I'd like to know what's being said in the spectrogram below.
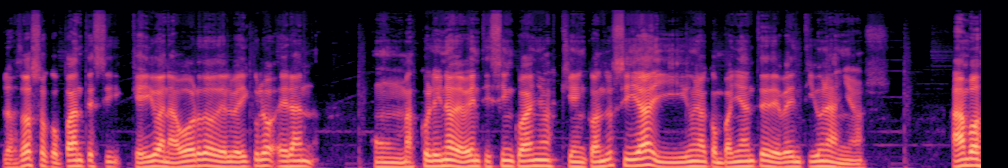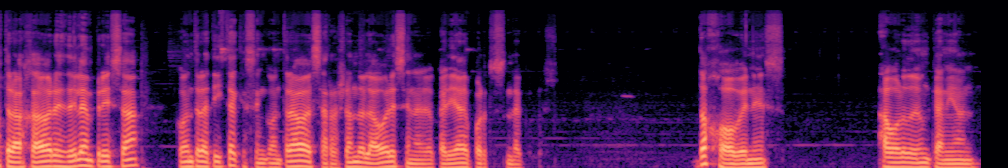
Los dos ocupantes que iban a bordo del vehículo eran un masculino de 25 años quien conducía y un acompañante de 21 años. Ambos trabajadores de la empresa contratista que se encontraba desarrollando labores en la localidad de Puerto Santa Cruz. Dos jóvenes a bordo de un camión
